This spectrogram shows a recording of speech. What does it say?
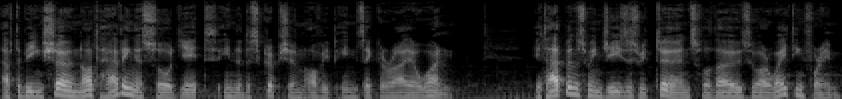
After being shown not having a sword yet in the description of it in Zechariah 1. It happens when Jesus returns for those who are waiting for him.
